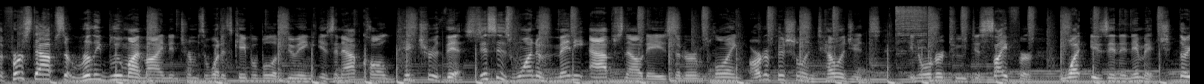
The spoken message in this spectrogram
The first apps that really blew my mind in terms of what it's capable of doing is an app called Picture This. This is one of many apps nowadays that are employing artificial intelligence in order to decipher what is in an image. They're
